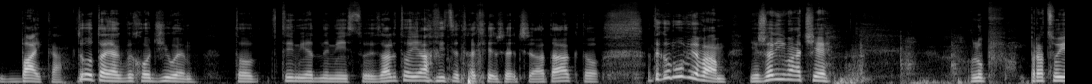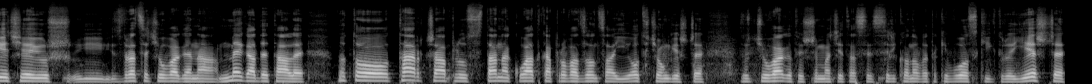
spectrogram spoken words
bajka. Tutaj jak wychodziłem, to w tym jednym miejscu jest, ale to ja widzę takie rzeczy, a tak to... Dlatego mówię Wam, jeżeli macie lub pracujecie już i zwracacie uwagę na mega detale, no to tarcza plus ta nakładka prowadząca i odciąg jeszcze, zwróćcie uwagę, to jeszcze macie te silikonowe takie włoski, które jeszcze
